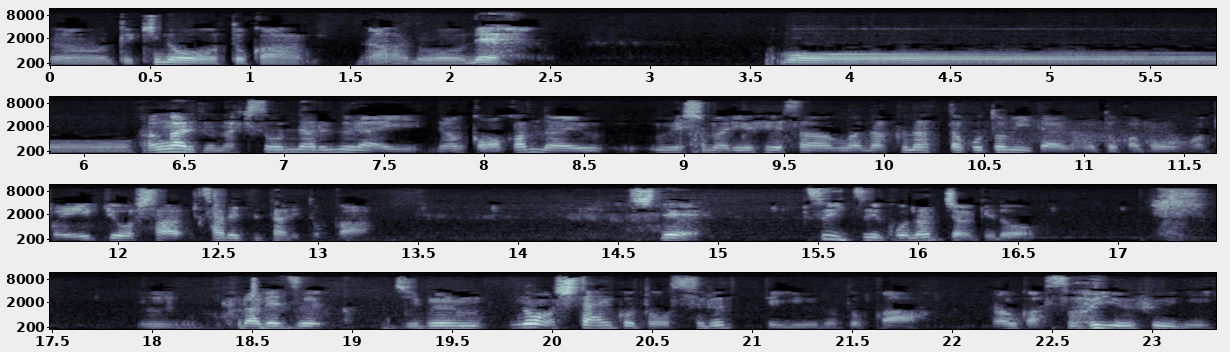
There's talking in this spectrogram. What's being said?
うんと昨日とか、あのね、もう、考えると泣きそうになるぐらい、なんかわかんない上島竜兵さんが亡くなったことみたいなのとかも、やっぱ影響さされてたりとかして、ついついこうなっちゃうけど、うん、比べず自分のしたいことをするっていうのとか、なんかそういうふうに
